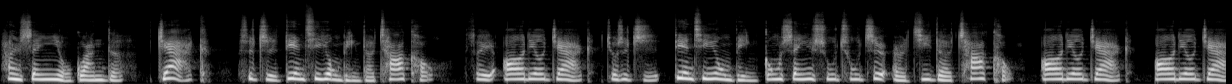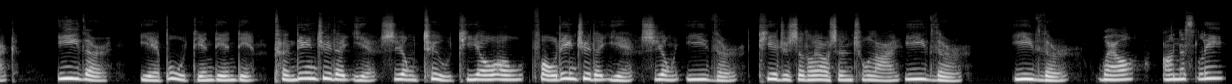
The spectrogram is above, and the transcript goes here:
和声音有关的，jack 是指电器用品的插口。所以，audio jack 就是指电器用品供声音输出至耳机的插口。audio jack，audio jack，either 也不点点点。肯定句的也是用 to t o o，否定句的也是用 either 贴着舌头要伸出来。either，either。Well, honestly,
